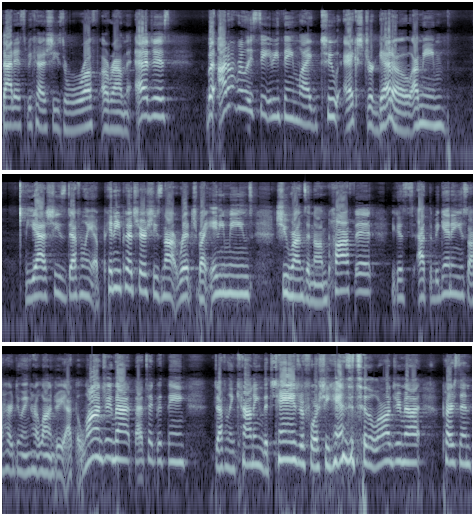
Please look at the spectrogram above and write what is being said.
that it's because she's rough around the edges, but I don't really see anything like too extra ghetto. I mean, yeah, she's definitely a penny pitcher. She's not rich by any means. She runs a nonprofit. You can at the beginning you saw her doing her laundry at the laundromat, that type of thing. Definitely counting the change before she hands it to the laundromat person.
